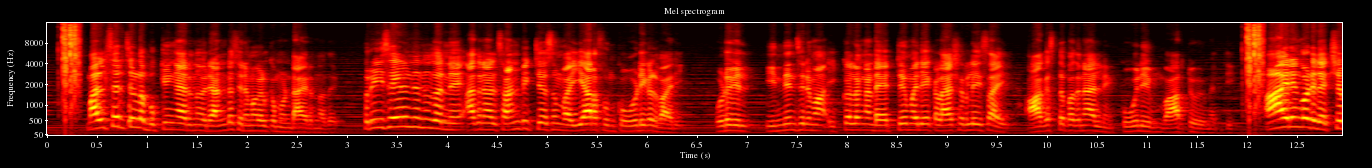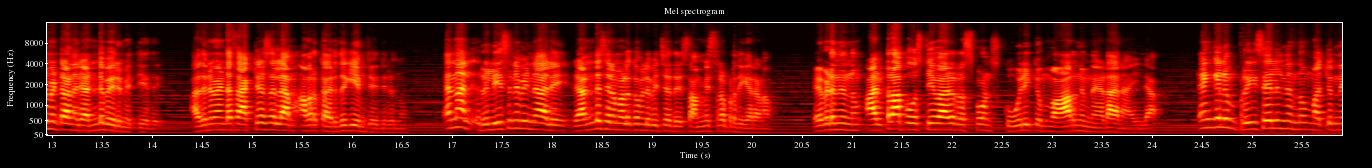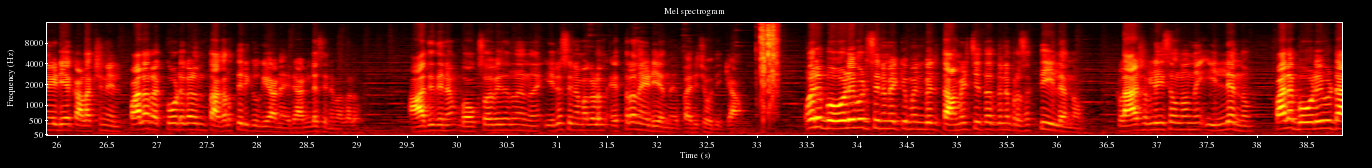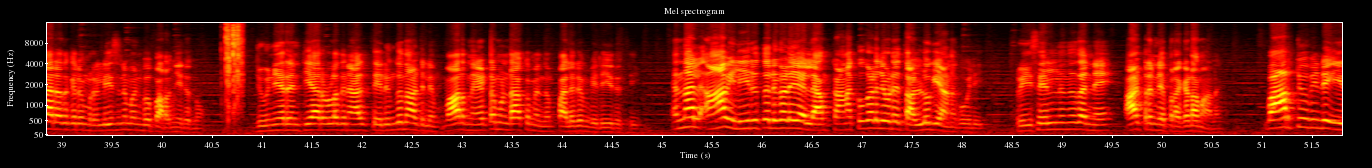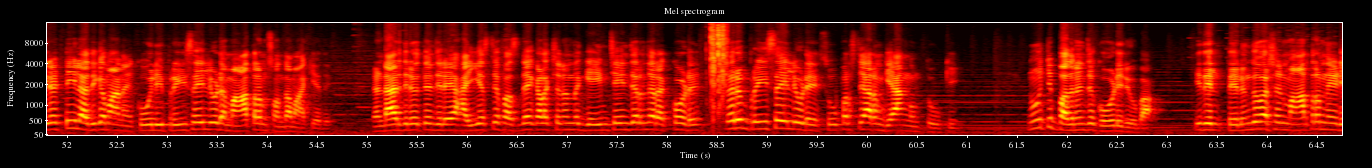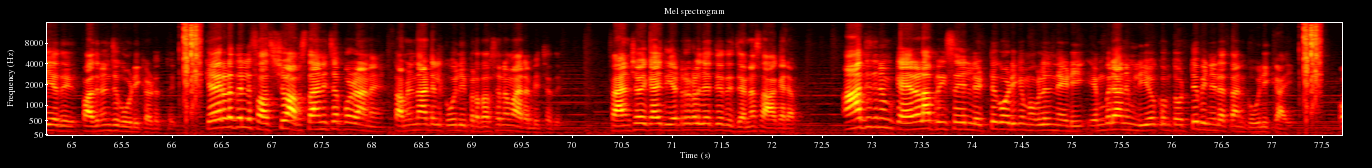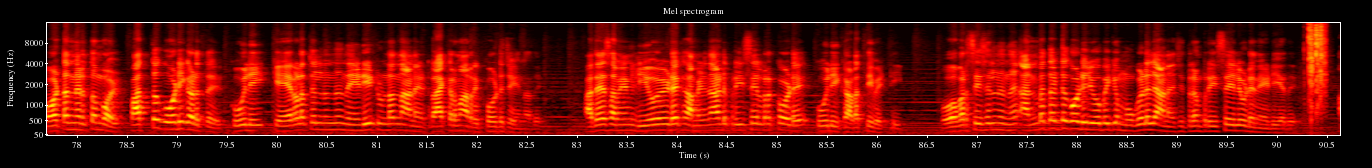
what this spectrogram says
മത്സരിച്ചുള്ള ബുക്കിംഗ് ആയിരുന്നു രണ്ട് സിനിമകൾക്കും ഉണ്ടായിരുന്നത്. പ്രീസെയിലിൽ നിന്ന് തന്നെ അതിനാൽ സൺ പിക്ചേഴ്സും വൈ ആർ എഫും കോടികൾ വാരി. ഒടുവിൽ ഇന്ത്യൻ സിനിമ ഇക്കൊല്ലം കണ്ട ഏറ്റവും വലിയ ക്ലാഷ് റിലീസായി ആഗസ്റ്റ് പതിനാലിന് കൂലിയും വാർ ടുവും എത്തി. ആയിരം കോടി ലക്ഷ്യമിട്ടാണ് രണ്ടുപേരും എത്തിയത്. അതിനുവേണ്ട ഫാക്ടേഴ്സ് എല്ലാം അവർ കരുതുകയും ചെയ്തിരുന്നു. എന്നാൽ റിലീസിന് പിന്നാലെ രണ്ട് സിനിമകൾക്കും ലഭിച്ചത് സമ്മിശ്ര പ്രതികരണം. എവിടെ നിന്നും അൾട്രാ പോസിറ്റീവായ റെസ്പോൺസ് കൂലിക്കും വാറിനും നേടാനായില്ല. എങ്കിലും പ്രീസെയിലിൽ നിന്നും മറ്റും നേടിയ കളക്ഷനിൽ പല റെക്കോർഡുകളും തകർത്തിരിക്കുകയാണ് രണ്ട് സിനിമകളും. ആദ്യ ദിനം ബോക്സ് ഓഫീസിൽ നിന്ന് ഇരു സിനിമകളും എത്ര നേടിയെന്ന് പരിശോധിക്കാം. ഒരു ബോളിവുഡ് സിനിമയ്ക്ക് മുൻപിൽ തമിഴ് ചിത്രത്തിന് പ്രസക്തിയില്ലെന്നും ക്ലാഷ് റിലീസ് ഒന്നും ഇല്ലെന്നും പല ബോളിവുഡ് ആരാധകരും റിലീസിന് മുൻപ് പറഞ്ഞിരുന്നു. ജൂനിയർ എൻ ടി ആർ ഉള്ളതിനാൽ തെലുങ്ക് നാട്ടിലും വാർ നേട്ടമുണ്ടാക്കുമെന്നും പലരും വിലയിരുത്തി. എന്നാൽ ആ വിലയിരുത്തലുകളെയെല്ലാം കണക്കുകളിലൂടെ തള്ളുകയാണ് കൂലി. പ്രീസെയിൽ നിന്ന് തന്നെ ആ ട്രെൻഡ് പ്രകടമാണ്. വാർ ടൂവിന്റെ ഇരട്ടിയിലധികമാണ് കൂലി പ്രീസെയിലൂടെ മാത്രം സ്വന്തമാക്കിയത്. രണ്ടായിരത്തി ഇരുപത്തിയഞ്ചിലെ ഹയസ്റ്റ് ഫസ്റ്റ് ഡേ കളക്ഷൻ എന്ന ഗെയിം ചേഞ്ചറിന്റെ റെക്കോർഡ് വെറും പ്രീസെയിലൂടെ സൂപ്പർ സ്റ്റാറും ഗ്യാങ്ങും തൂക്കി. നൂറ്റി പതിനഞ്ച് കോടി രൂപ. ഇതിൽ തെലുങ്ക് വെർഷൻ മാത്രം നേടിയത് പതിനഞ്ച് കോടിക്കടുത്ത്. കേരളത്തിൽ ഫസ്റ്റ് ഷോ അവസാനിച്ചപ്പോഴാണ് തമിഴ്നാട്ടിൽ കൂലി പ്രദർശനം ആരംഭിച്ചത്. ഫാൻ ഷോയ്ക്കായി തിയേറ്ററുകളിൽ എത്തിയത് ജനസാഗരം. ആദ്യ ദിനം കേരള പ്രീസെയിൽ എട്ട് കോടിക്ക് മുകളിൽ നേടി എമ്പുരാനും ലിയോക്കും തൊട്ടു പിന്നിലെത്താൻ കൂലിക്കായി. ഓട്ടം നിർത്തുമ്പോൾ പത്ത് കോടിക്കടുത്ത് കൂലി കേരളത്തിൽ നിന്ന് നേടിയിട്ടുണ്ടെന്നാണ് ട്രാക്കർമാർ റിപ്പോർട്ട് ചെയ്യുന്നത്. അതേസമയം ലിയോയുടെ തമിഴ്നാട് പ്രീസെയിൽ റെക്കോർഡ് കൂലി കടത്തിവെട്ടി ഓവർസീസിൽ നിന്ന് അൻപത്തെട്ട് കോടി രൂപയ്ക്ക് മുകളിലാണ് ചിത്രം പ്രീസെയിലൂടെ നേടിയത്.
